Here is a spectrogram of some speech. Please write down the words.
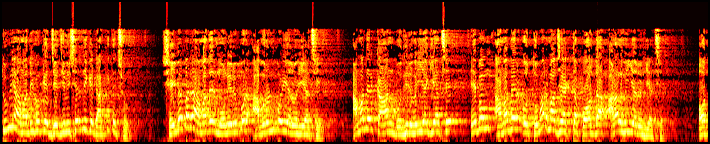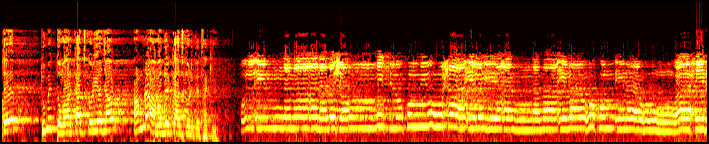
তুমি আমাদিগকে যে জিনিসের দিকে ডাকিতেছ সেই ব্যাপারে আমাদের মনের উপর আবরণ পড়িয়া রহিয়াছে আমাদের কান বধির হইয়া গিয়াছে এবং আমাদের ও তোমার মাঝে একটা পর্দা আড়াল হইয়া রহিয়াছে অতএব তুমি তোমার কাজ করিয়া যাও আমরা আমাদের কাজ করিতে থাকি قل إنما أنا بشر مثلكم يوحى إلي أنما إلهكم إله واحد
